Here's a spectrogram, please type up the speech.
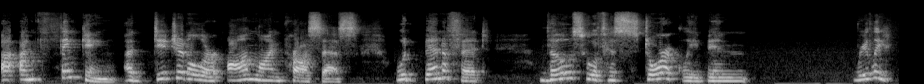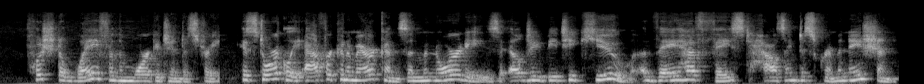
I'm thinking a digital or online process would benefit those who have historically been really pushed away from the mortgage industry. Historically, African Americans and minorities, LGBTQ, they have faced housing discrimination.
